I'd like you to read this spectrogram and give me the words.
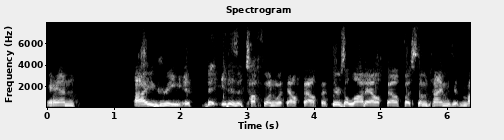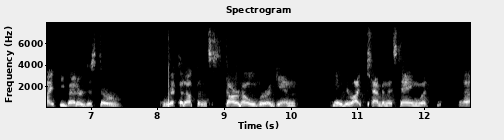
And I agree. It it is a tough one with alfalfa. If there's a lot of alfalfa, sometimes it might be better just to rip it up and start over again. Maybe like Kevin is saying with uh,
